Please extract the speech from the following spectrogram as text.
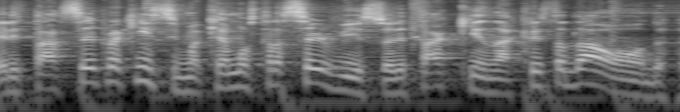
ele tá sempre aqui em cima, quer mostrar serviço, ele tá aqui na crista da onda.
